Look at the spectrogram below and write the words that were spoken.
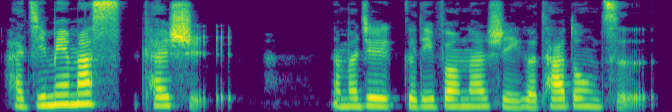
海吉梅马斯开始。那么这个地方呢是一个他动词。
